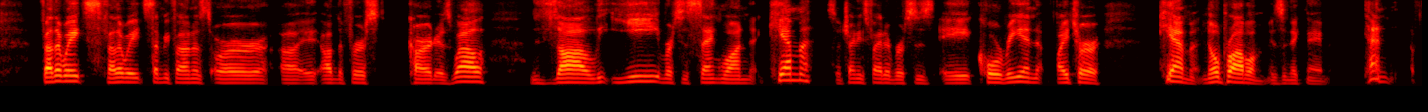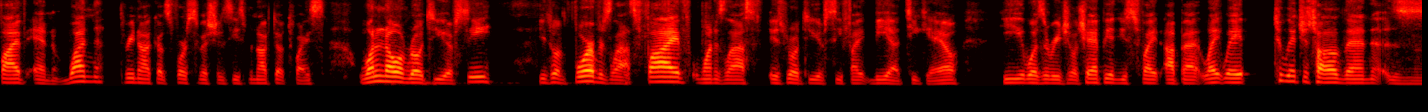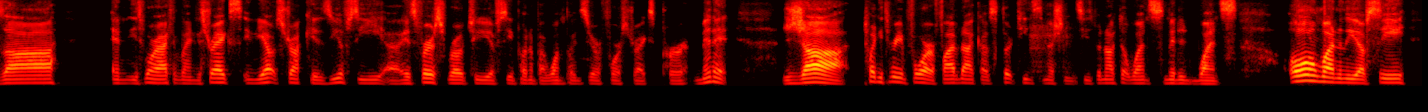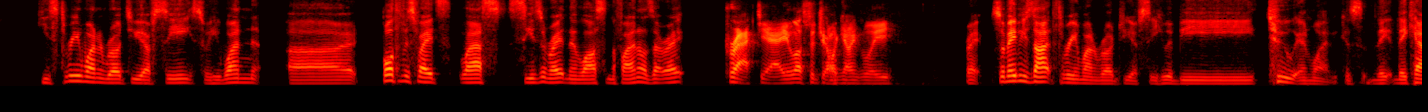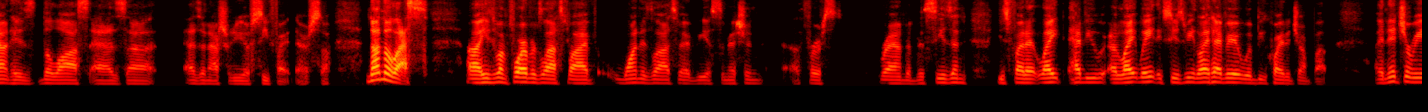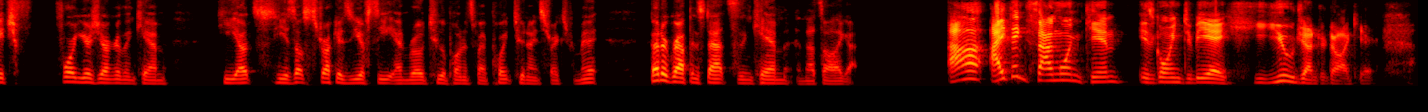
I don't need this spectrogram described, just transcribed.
featherweights, featherweight semifinals, or uh, on the first card as well. Zha Yi versus Sangwon Kim. So Chinese fighter versus a Korean fighter. Kim, no problem is the nickname. 10, 5, and 1. Three knockouts, four submissions. He's been knocked out twice. 1 0 on road to UFC. He's won four of his last five. Won his last his road to UFC fight via TKO. He was a regional champion. Used to fight up at lightweight, two inches taller than Za and he's more active landing strikes. And he outstruck his UFC, uh, his first road to UFC opponent by 1.04 strikes per minute. Ja, 23 and 4, five knockouts, 13 submissions. He's been knocked out once, submitted once. 0 1 in the UFC. He's 3 1 in road to UFC. So he won uh, both of his fights last season, right? And then lost in the final. Is that right? Correct. Yeah. He lost to John okay. Young Lee. Right. So maybe he's not 3 and 1 road to UFC. He would be 2 and 1 because they, they count his the loss as uh, as an actual UFC fight there. So, nonetheless, uh, he's won four of his last five, won his last fight via submission, uh, first round of the season. He's fight at light heavy, uh, lightweight, excuse me, light heavyweight would be quite a jump up. An inch of reach, four years younger than Kim. He outs he has outstruck his UFC and road two opponents by 0.29 strikes per minute. Better grappling stats than Kim, and that's all I got. Uh, I think Sangwon Kim is going to be a huge underdog here.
